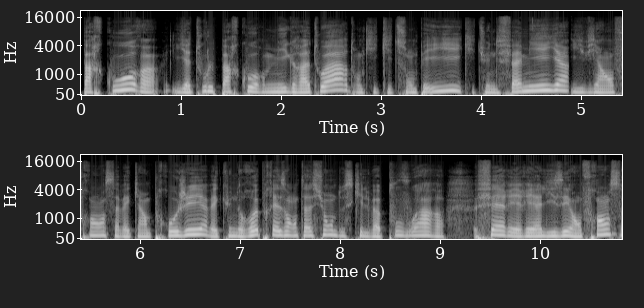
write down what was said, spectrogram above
parcours, il y a tout le parcours migratoire, donc il quitte son pays, il quitte une famille, il vient en France avec un projet, avec une représentation de ce qu'il va pouvoir faire et réaliser en France.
